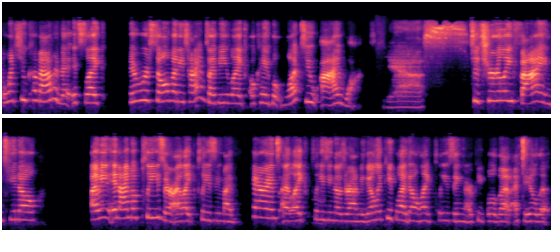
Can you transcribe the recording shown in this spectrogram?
once you come out of it, it's like, there were so many times I'd be like, okay, but what do I want? yes To truly find, you know, I mean, and I'm a pleaser. I like pleasing my parents. I like pleasing those around me. The only people I don't like pleasing are people that I feel that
